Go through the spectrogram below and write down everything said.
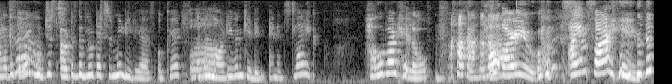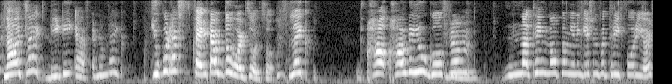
I had this guy who Come. just out of the blue texted me DTF, okay? Like, Uh. I'm not even kidding. And it's like, how about hello? How are you? I am fine. now it's like DTF. And I'm like, you could have spelled out the words also. Like, how how do you go from hmm. Nothing, no communication for three, four years,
